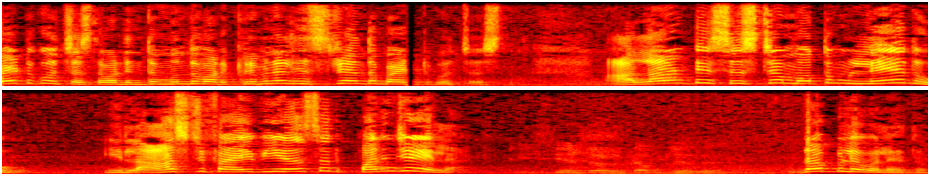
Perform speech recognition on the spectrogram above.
బయటకు వచ్చేస్తాయి. వాడు ఇంత ముందు వాడి క్రిమినల్ హిస్టరీ అంతా బయటకు వచ్చేస్తుంది. అలాంటి సిస్టమ్ మొత్తం లేదు. ఈ లాస్ట్ ఫైవ్ ఇయర్స్ అది పని చేయలే టీసీఎస్ వాళ్ళకి డబ్బులు ఇవ్వదు. డబ్బులు ఇవ్వలేదు.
